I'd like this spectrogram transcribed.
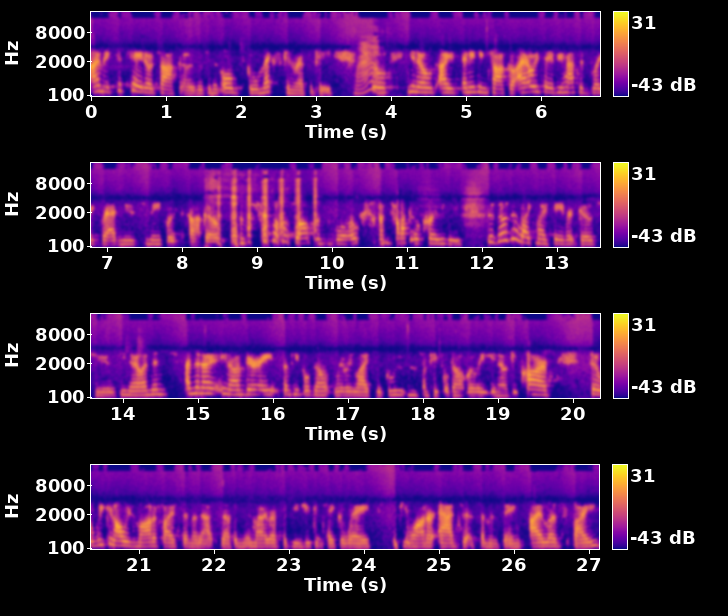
I make potato tacos, which is an old school Mexican recipe. Wow. So, you know, I anything taco. I always say if you have to break bad news to me, bring a taco. I'm fall from the blow. I'm taco crazy. So those are like my favorite go tos, you know, and then and then I you know, I'm very some people don't really like the gluten, some people don't really, you know, do carbs. So we can always modify some of that stuff and in my recipes you can take away if you want or add to some of the things. I love spice.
